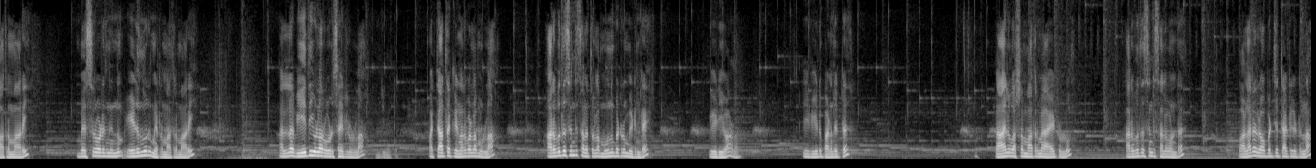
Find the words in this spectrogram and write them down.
മാത്രം മാറി ബസ് റോഡിൽ നിന്നും എഴുന്നൂറ് മീറ്റർ മാത്രം മാറി നല്ല വീതിയുള്ള റോഡ് സൈഡിലുള്ള പറ്റാത്ത കിണർ വെള്ളമുള്ള അറുപത് സെന്റ് സ്ഥലത്തുള്ള മൂന്ന് ബെഡ്റൂം വീടിന്റെ വീഡിയോ ആണ്. ഈ വീട് പണിതിട്ട് നാല് വർഷം മാത്രമേ ആയിട്ടുള്ളൂ. അറുപത് സെന്റ് സ്ഥലമുണ്ട്. വളരെ ലോ ബഡ്ജറ്റായിട്ട് കിട്ടുന്ന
